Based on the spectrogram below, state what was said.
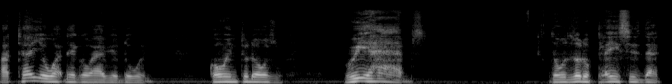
I tell you what they go have you doing. Go into those rehabs, those little places that,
